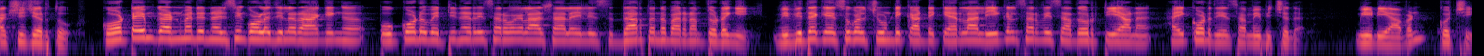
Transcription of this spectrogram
കക്ഷി ചേർത്തു. കോട്ടയം ഗവൺമെന്റ് നഴ്സിംഗ് കോളേജിലെ റാഗിംഗ് പൂക്കോട് വെറ്റിനറി സർവകലാശാലയിലെ സിദ്ധാർത്ഥന്റെ മരണം തുടങ്ങി. വിവിധ കേസുകൾ ചൂണ്ടിക്കാട്ടി കേരള ലീഗൽ സർവീസ് അതോറിറ്റിയാണ് ഹൈക്കോടതിയെ സമീപിച്ചത്. Media one Kochi.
